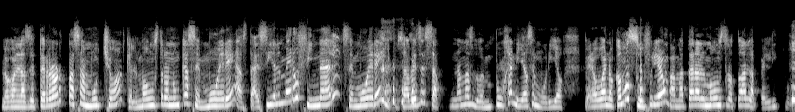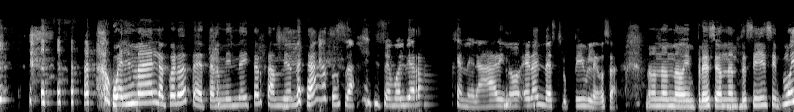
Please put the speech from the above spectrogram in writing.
Luego en las de terror pasa mucho que el monstruo nunca se muere, hasta así el mero final se muere y pues a veces nada más lo empujan y ya se murió. Pero bueno, ¿cómo sufrieron para matar al monstruo toda la película? o el mal, acuérdate de Terminator también, o sea, y se volvió a generar y no, era indestructible, o sea, no, no, no, impresionante, sí, sí, muy,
